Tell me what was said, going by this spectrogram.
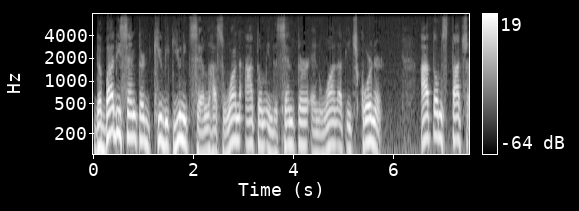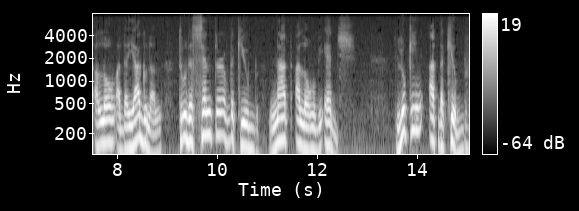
The body-centered cubic unit cell has one atom in the center and one at each corner. Atoms touch along a diagonal through the center of the cube, not along the edge. Looking at the cube,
